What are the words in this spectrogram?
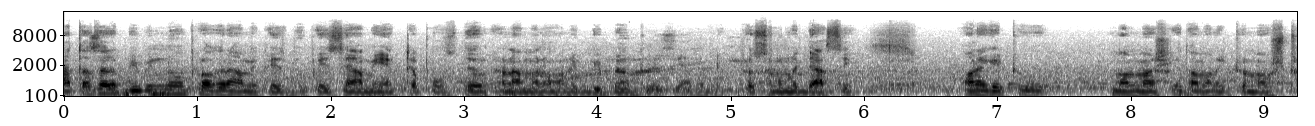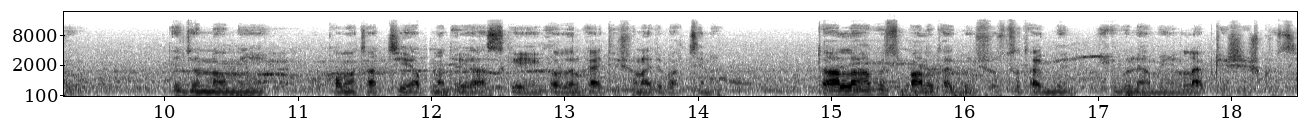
আর তাছাড়া বিভিন্ন প্রকারে আমি ফেসবুক পেজে আমি একটা পোস্ট দেওয়ার কারণে আমার অনেক বিভ্রান্ত হয়েছি, আমি ডিপ্রেশনের মধ্যে আছি। অনেক একটু মন মানসিকতা আমার একটু নষ্ট। এই জন্য আমি ক্ষমা চাচ্ছি, আপনাদের আজকে এই গজল গাইতে শোনাতে পারছি না। তো আল্লাহ হাফেজ, ভালো থাকবেন, সুস্থ থাকবেন এই বলে আমি লাইভটা শেষ করছি।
